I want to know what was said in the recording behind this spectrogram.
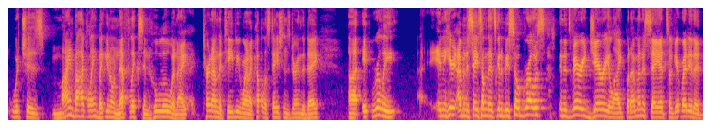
which is mind boggling. But, you know, Netflix and Hulu, and I turn on the TV, we're on a couple of stations during the day. Uh, it really, and here I'm going to say something that's going to be so gross and it's very Jerry like, but I'm going to say it. So get ready to,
